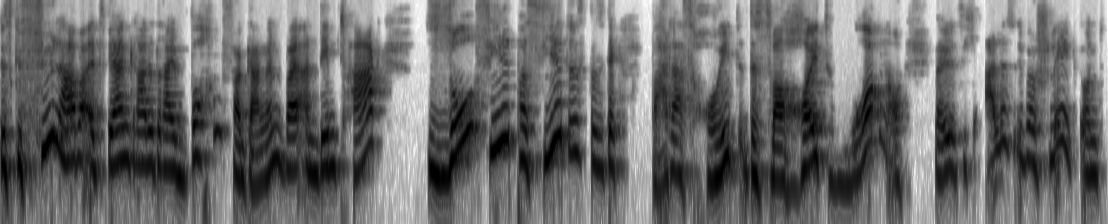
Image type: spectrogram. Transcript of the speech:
das Gefühl habe, als wären gerade drei Wochen vergangen, weil an dem Tag so viel passiert ist, dass ich denke, war das heute? Das war heute Morgen auch, weil sich alles überschlägt. Und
